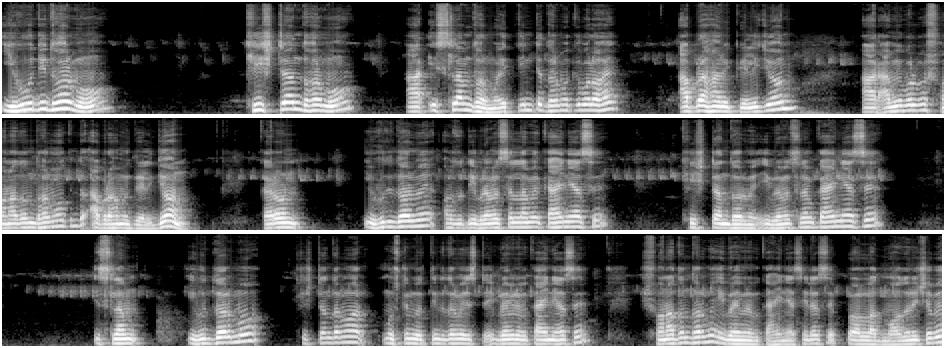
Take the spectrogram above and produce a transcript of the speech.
ইহুদি ধর্ম, খ্রিস্টান ধর্ম আর ইসলাম ধর্ম, এই তিনটে ধর্মকে বলা হয় আব্রাহামিক রিলিজন আর আমি বলব সনাতন ধর্ম কিন্তু আব্রাহামিক রিলিজন কারণ ইহুদি ধর্মে হজরত ইব্রাহিম সাল্লামের কাহিনী আছে, খ্রিস্টান ধর্মে ইব্রাহিম সাল্লামের কাহিনী আছে, ইসলাম ইহুদ ধর্ম, খ্রিস্টান ধর্ম আর মুসলিম তিনটে ধর্মে ইব্রাহিম কাহিনী আছে। সনাতন ধর্মে ইব্রাহিম নবীর কাহিনী আছে। এটা হচ্ছে প্রহ্লাদ মহাজন হিসেবে।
